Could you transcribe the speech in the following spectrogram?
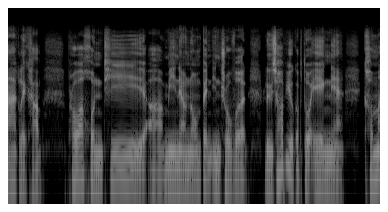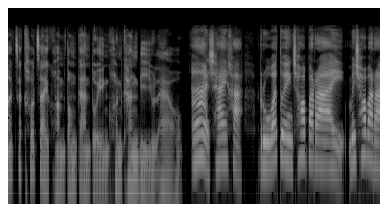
มากเลยครับ เพราะว่าคนที่เอ่อมีแนวโน้มเป็น introvert หรือชอบอยู่กับตัวเองเนี่ยเขามักจะเข้าใจความต้องการตัวเองค่อนข้างดีอยู่แล้ว อ่าใช่ค่ะ รู้ว่าตัวเองชอบอะไร ไม่ชอบอะไร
